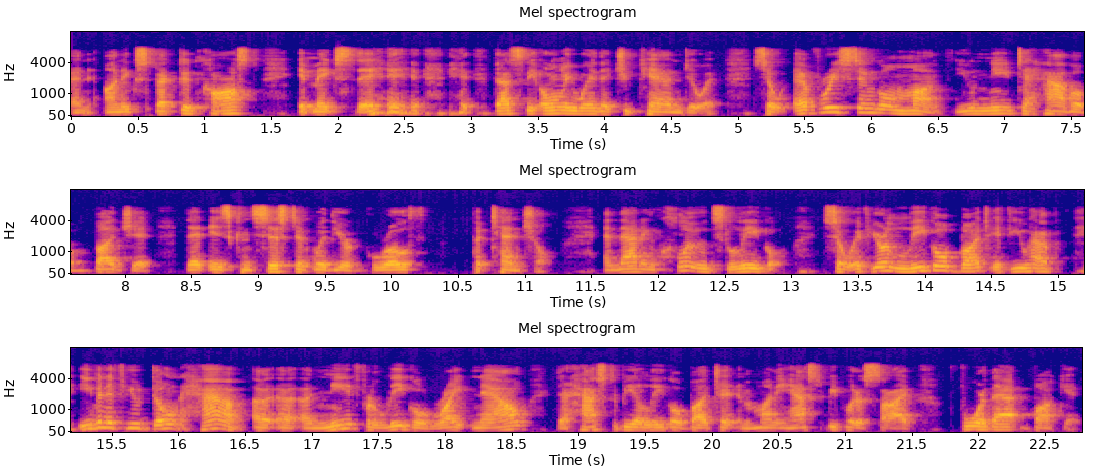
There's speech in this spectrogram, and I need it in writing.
an unexpected cost it makes the that's the only way that you can do it. So every single month you need to have a budget that is consistent with your growth potential and that includes legal. So if your legal budget if you have even if you don't have a, a need for legal right now there has to be a legal budget and money has to be put aside for that bucket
